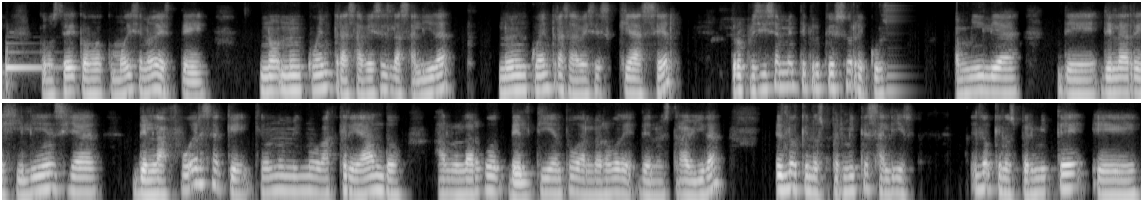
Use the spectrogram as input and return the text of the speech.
Como usted, como, como dice, ¿no? Este, no, no encuentras a veces la salida, no encuentras a veces qué hacer pero precisamente creo que esos recursos de familia, de, la resiliencia, de la fuerza que, uno mismo va creando a lo largo del tiempo, a lo largo de, nuestra vida, es lo que nos permite salir, es lo que nos permite eh,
